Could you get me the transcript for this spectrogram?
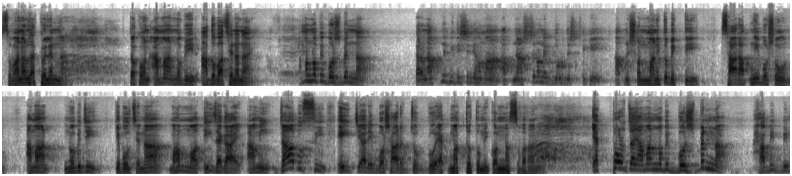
সুবান আল্লাহ কইলেন না। তখন আমার নবীর আদব আছে না নাই? আমার নবী বসবেন না। কারণ আপনি বিদেশি মেহমান, আপনি আসছেন অনেক দূর দেশ থেকে, আপনি সম্মানিত ব্যক্তি। স্যার, আপনি বসুন। আমার নবীজি কে বলছে, না, মোহাম্মদ, এই জায়গায় আমি যা বুঝছি, এই চেয়ারে বসার যোগ্য একমাত্র তুমি। কন্যা সুবাহান এক পর্যায়ে আমার নবী বসবেন না। হাবিব বিন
